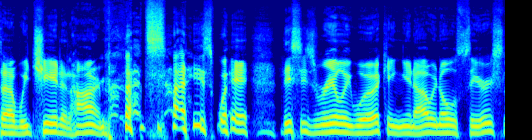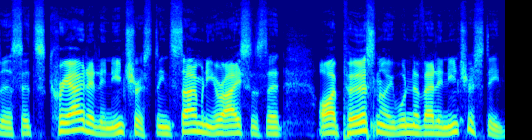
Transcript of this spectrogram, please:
uh, we cheered at home. That's that is where this is really working. You know, in all seriousness, it's created an interest in so many races that I personally wouldn't have had an interest in.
